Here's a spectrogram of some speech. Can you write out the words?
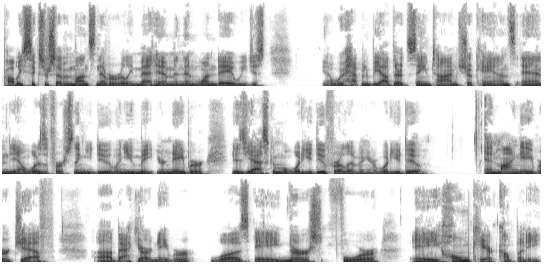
probably six or seven months, never really met him. And then one day we just you know, we happened to be out there at the same time, shook hands, and you know, what is the first thing you do when you meet your neighbor? Is you ask them, well, what do you do for a living, or what do you do? And my neighbor Jeff, uh, backyard neighbor, was a nurse for a home care company,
